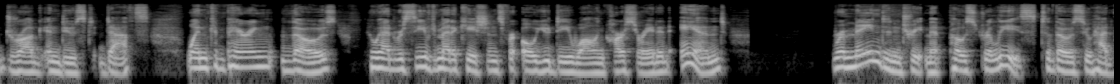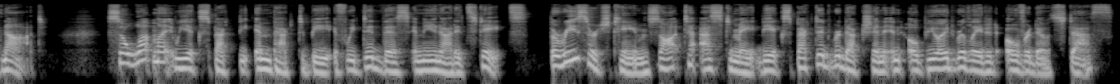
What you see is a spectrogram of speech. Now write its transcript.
drug induced deaths when comparing those who had received medications for OUD while incarcerated and remained in treatment post release to those who had not. So, what might we expect the impact to be if we did this in the United States? The research team sought to estimate the expected reduction in opioid related overdose deaths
